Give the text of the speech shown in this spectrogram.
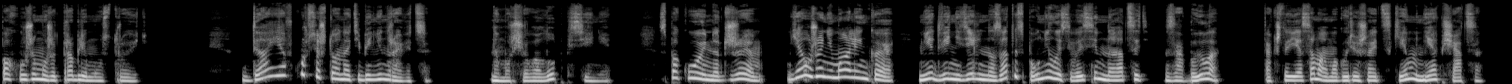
похуже может проблему устроить». «Да, я в курсе, что она тебе не нравится», — наморщила лоб Ксения. «Спокойно, Джем, я уже не маленькая, мне две недели назад исполнилось восемнадцать, забыла? Так что я сама могу решать, с кем мне общаться».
